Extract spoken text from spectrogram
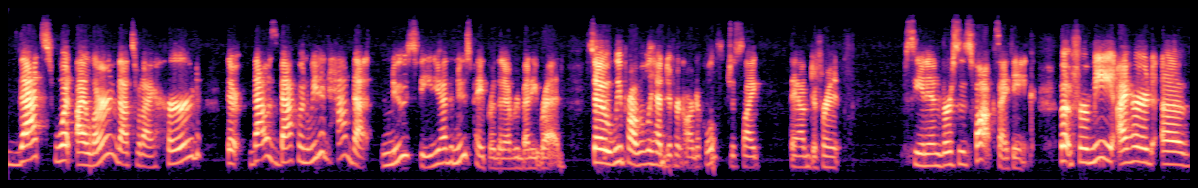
that's what I learned. That's what I heard. There, that was back when we didn't have that news feed. You had the newspaper that everybody read. So we probably had different articles, just like they have different CNN versus Fox, I think. But for me, I heard of,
